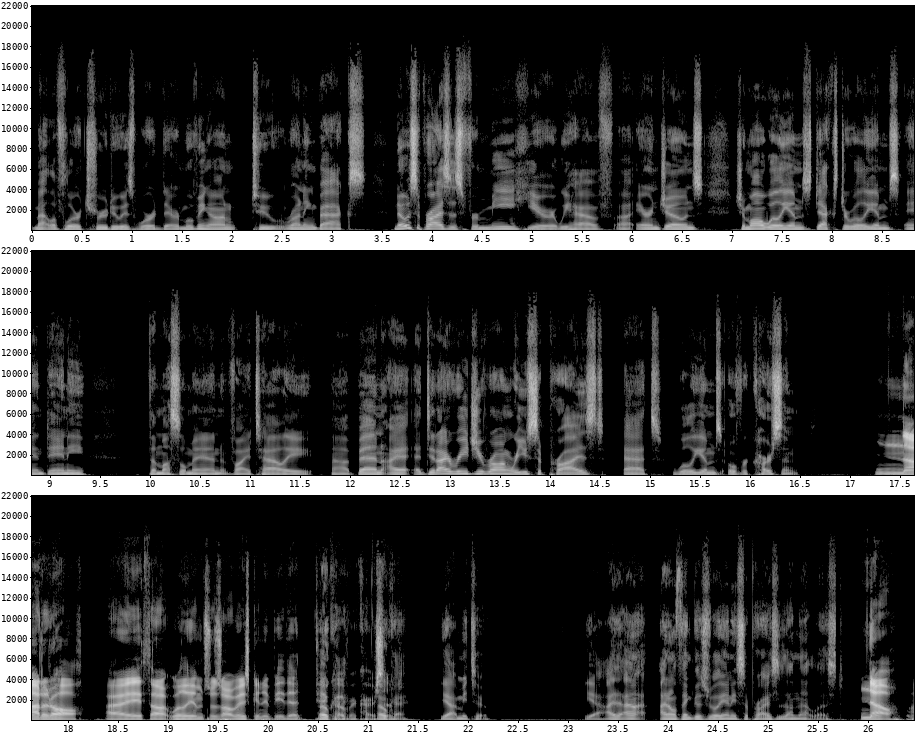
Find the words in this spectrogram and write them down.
Matt Lafleur true to his word there. Moving on to running backs. No surprises for me here. We have uh, Aaron Jones, Jamaal Williams, Dexter Williams, and Danny, the Muscle Man Vitale. Uh, ben, I did I read you wrong? Were you surprised at Williams over Carson? Not at all. I thought Williams was always going to be the pick Okay. over Carson. Okay. Yeah, me too. Yeah, I, I I don't think there's really any surprises on that list. No, uh,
